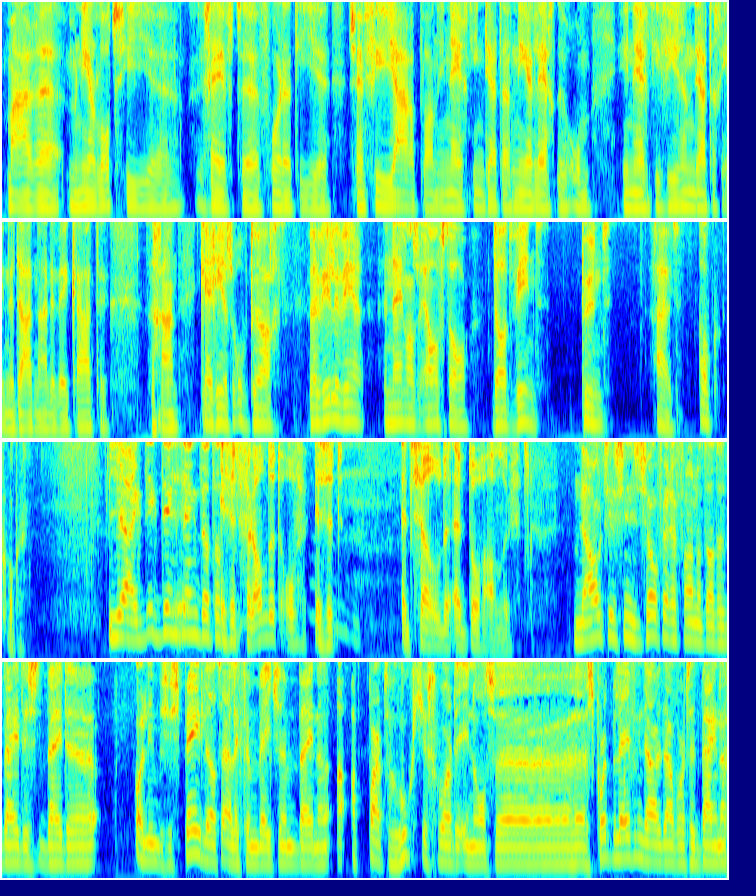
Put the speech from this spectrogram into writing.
Maar meneer Lotzi geeft, voordat hij zijn vierjarenplan in 1930 neerlegde... om in 1934 inderdaad naar de WK te, te gaan... kreeg hij als opdracht... wij willen weer een Nederlands elftal dat wint. Punt uit. Ook kokker. Ja, ik, ik denk, denk dat dat... Is het veranderd of is het hetzelfde en toch anders? Nou, het is in zoverre veranderd dat het bij, dus, bij de Olympische Spelen... dat is eigenlijk een beetje een, bijna een apart hoekje geworden in onze uh, sportbeleving. Daar, daar wordt het bijna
